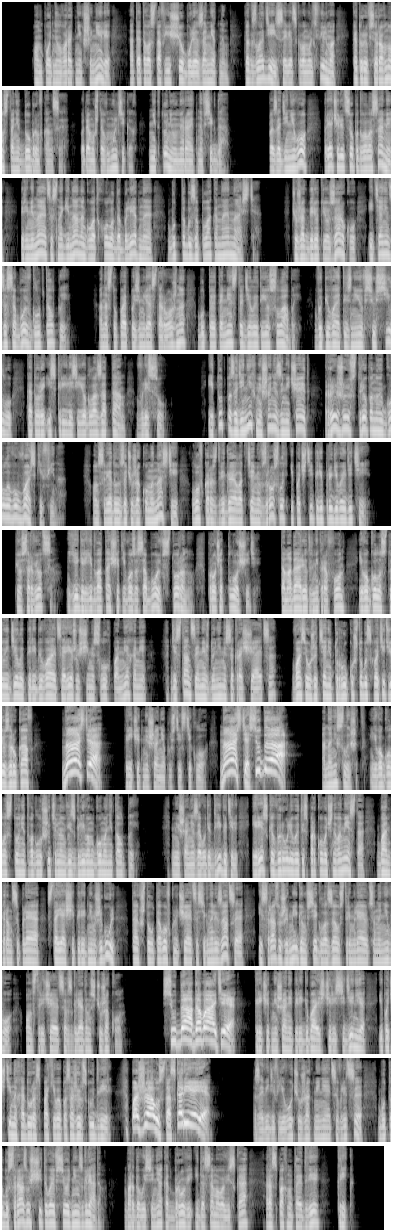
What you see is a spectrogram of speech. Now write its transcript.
Он поднял воротник шинели, от этого став еще более заметным — как злодей из советского мультфильма, который все равно станет добрым в конце, потому что в мультиках никто не умирает навсегда. Позади него, пряча лицо под волосами, переминается с ноги на ногу от холода бледная, будто бы заплаканная Настя. Чужак берет ее за руку и тянет за собой вглубь толпы. Она ступает по земле осторожно, будто это место делает ее слабой, выпивает из нее всю силу, которой искрились ее глаза там, в лесу. И тут позади них Мишаня замечает рыжую встрепанную голову Васьки Фина. Он следует за чужаком и Настей, ловко раздвигая локтями взрослых и почти перепрыгивая детей. Пес рвется, егерь едва тащит его за собой в сторону, прочь от площади. Тамада орет в микрофон, его голос то и дело перебивается режущими слух помехами, дистанция между ними сокращается, Вася уже тянет руку, чтобы схватить ее за рукав. «Настя!» кричит Мишаня, опустив стекло. «Настя, сюда!» Она не слышит, его голос тонет в оглушительном визгливом гомоне толпы. Мишаня заводит двигатель и резко выруливает из парковочного места, бампером цепляя стоящий перед ним «Жигуль», так что у того включается сигнализация, и сразу же мигом все глаза устремляются на него, он встречается взглядом с чужаком. «Сюда давайте!» — кричит Мишаня, перегибаясь через сиденье и почти на ходу распахивая пассажирскую дверь. «Пожалуйста, скорее!» Завидев его, чужак меняется в лице, будто бы сразу считывая все одним взглядом. Бордовый синяк от брови и до самого виска, распахнутая дверь, крик.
